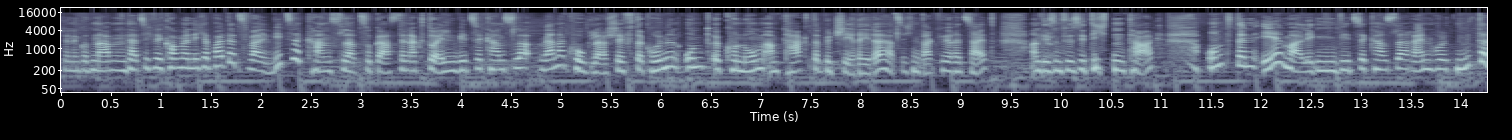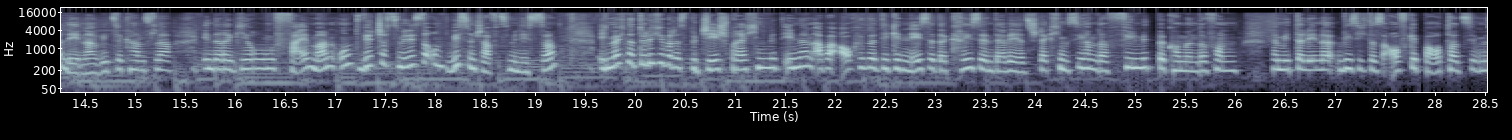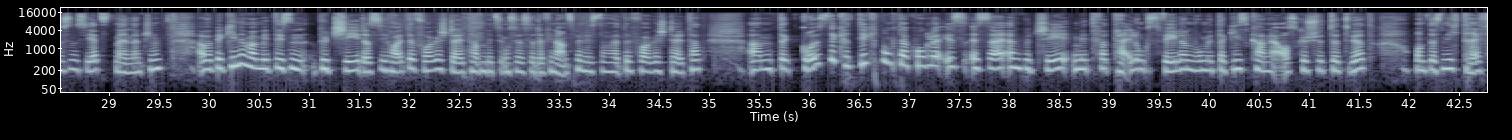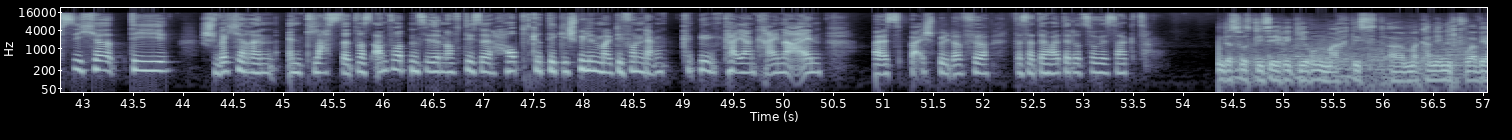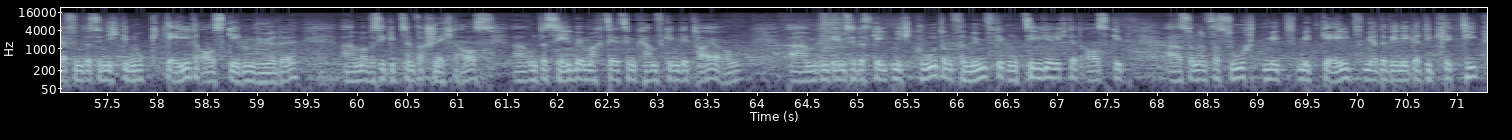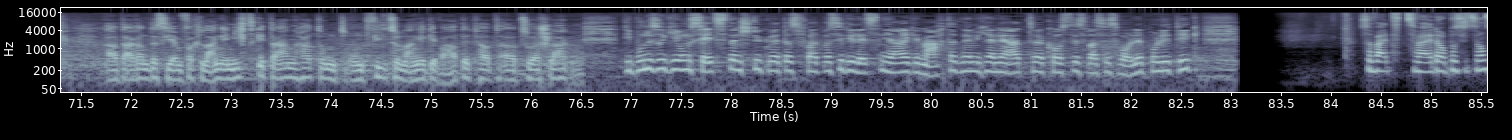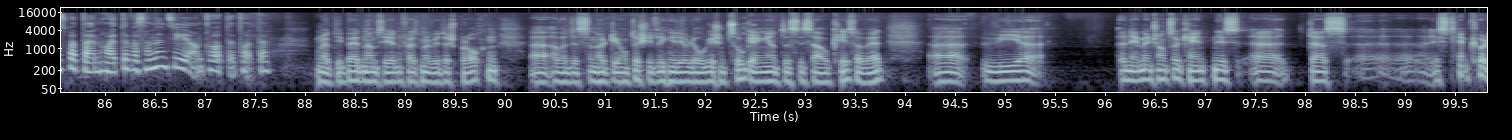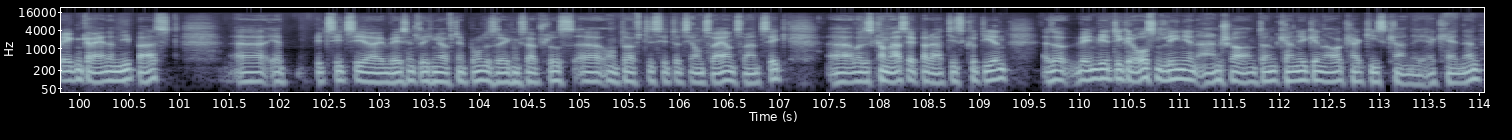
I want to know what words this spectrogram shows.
Schönen guten Abend, herzlich willkommen. Ich habe heute zwei Vizekanzler zu Gast. Den aktuellen Vizekanzler Werner Kogler, Chef der Grünen und Ökonom am Tag der Budgetrede. Herzlichen Dank für Ihre Zeit an diesem für Sie dichten Tag. Und den ehemaligen Vizekanzler Reinhold Mitterlehner, Vizekanzler in der Regierung Feimann und Wirtschaftsminister und Wissenschaftsminister. Ich möchte natürlich über das Budget sprechen mit Ihnen, aber auch über die Genese der Krise, in der wir jetzt stecken. Sie haben da viel mitbekommen davon, Herr Mitterlehner, wie sich das aufgebaut hat. Sie müssen es jetzt managen. Aber beginnen wir mit diesem Budget, das Sie heute vorgestellt haben, beziehungsweise der Finanzminister heute vorgestellt hat. Ähm, der größte Kritikpunkt, Herr Kogler, ist, es sei ein Budget mit Verteilungsfehlern, wo mit der Gießkanne ausgeschüttet wird und das nicht treffsicher die Schwächeren entlastet. Was antworten Sie denn auf diese Hauptkritik? Ich spiele Ihnen mal die von Kajan Kreiner ein als Beispiel dafür. Das hat er heute dazu gesagt. Das, was diese Regierung macht, ist, äh, man kann ihr nicht vorwerfen, dass sie nicht genug Geld ausgeben würde, ähm, aber sie gibt es einfach schlecht aus. Äh, und dasselbe macht sie jetzt im Kampf gegen die Teuerung, ähm, indem sie das Geld nicht gut und vernünftig und zielgerichtet ausgibt, äh, sondern versucht mit, mit Geld mehr oder weniger die Kritik daran, dass sie einfach lange nichts getan hat und, und viel zu lange gewartet hat, zu erschlagen. Die Bundesregierung setzt ein Stück weit das fort, was sie die letzten Jahre gemacht hat, nämlich eine Art äh, Kostes, was es wolle Politik. Soweit zwei der Oppositionsparteien heute. Was haben denn Sie geantwortet heute? Ja, die beiden haben sich jedenfalls mal widersprochen, äh, aber das sind halt die unterschiedlichen ideologischen Zugänge und das ist auch okay soweit. Äh, wir nehmen schon zur Kenntnis, äh, dass es dem Kollegen Greiner nie passt. Er bezieht sich ja im Wesentlichen auf den Bundesrechnungsabschluss und auf die Situation 22. Aber das kann man auch separat diskutieren. Also wenn wir die großen Linien anschauen, dann kann ich genau keine Gießkanne erkennen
